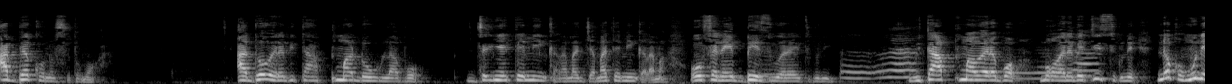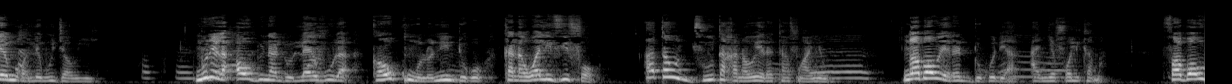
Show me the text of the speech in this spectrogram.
a bɛɛ kɔnɔ sutɔmɔ kan a dɔw yɛrɛ bɛ taa kuma dɔw labɔ diɲɛ tɛ min kalama jama tɛ min kalama o fɛnɛ ye bezi wɛrɛ ye tuguni u bɛ taa kuma wɛrɛ bɔ mɔgɔ wɛrɛ bɛ t'i sigi ne ko mun de ye mɔgɔ lebu jaw ye mun de la aw bɛna don layibu la k'aw kunkolonin dogo ka na walifi fɔ aw t'aw ju ta ka na aw yɛrɛ ta fɔ an ye n ka b'aw yɛrɛ dogo de a ɲɛfɔli kama fa b'aw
